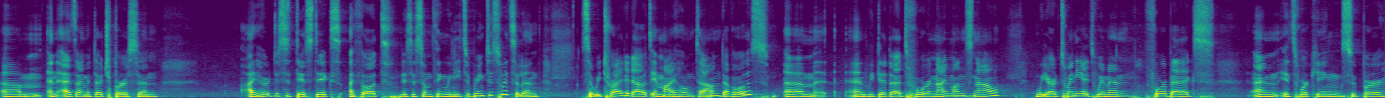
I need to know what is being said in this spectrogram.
Um, and as I'm a Dutch person, I heard the statistics. I thought this is something we need to bring to Switzerland. So we tried it out in my hometown, Davos, um, and we did that for nine months now. We are 28 women, four bags, and it's working super.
